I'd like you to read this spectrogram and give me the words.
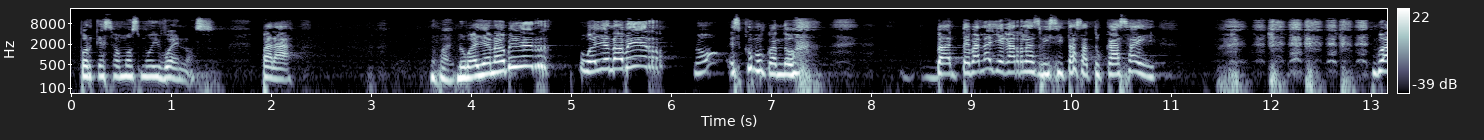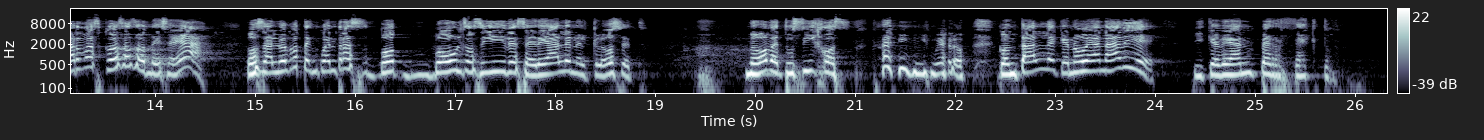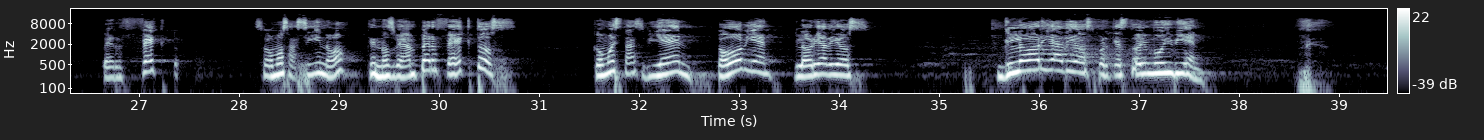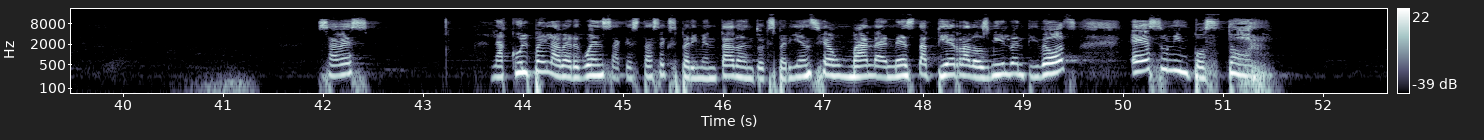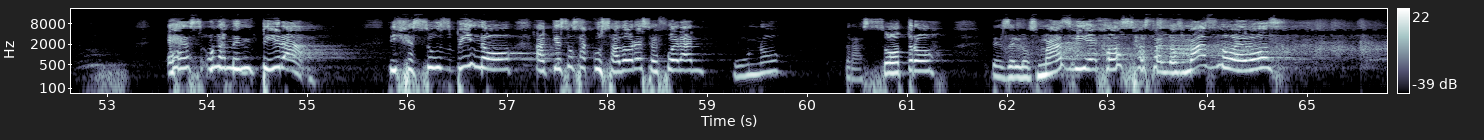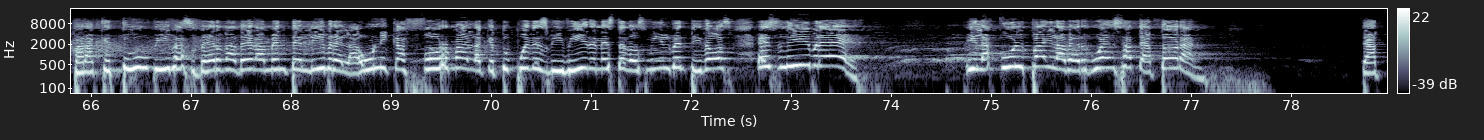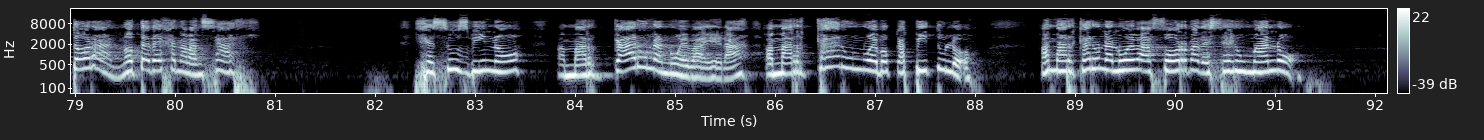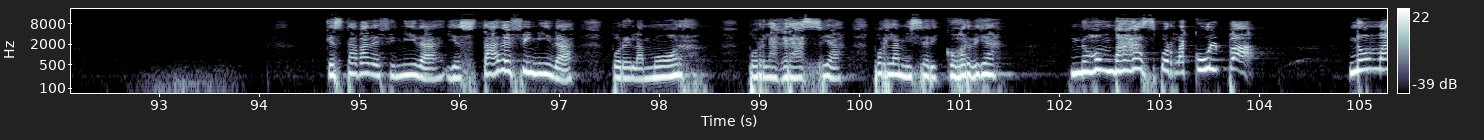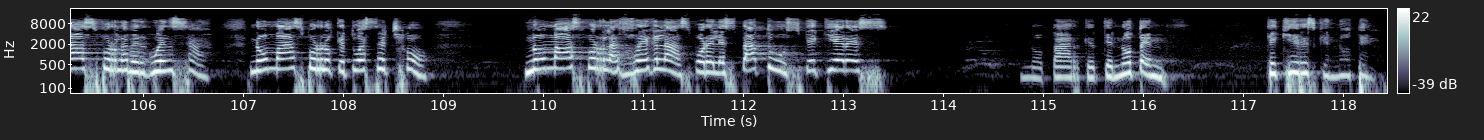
porque somos muy buenos para, no vayan a ver, no vayan a ver, ¿no? Es como cuando te van a llegar las visitas a tu casa y guardas cosas donde sea. O sea, luego te encuentras bowls así de cereal en el closet, ¿no? De tus hijos. bueno, con tal de que no vea a nadie y que vean perfecto, perfecto. Somos así, ¿no? Que nos vean perfectos. ¿Cómo estás? Bien, todo bien. Gloria a Dios. Gloria a Dios porque estoy muy bien. ¿Sabes? La culpa y la vergüenza que estás experimentando en tu experiencia humana en esta tierra 2022 es un impostor. Es una mentira. Y Jesús vino a que esos acusadores se fueran uno tras otro, desde los más viejos hasta los más nuevos, para que tú vivas verdaderamente libre. La única forma en la que tú puedes vivir en este 2022 es libre. Y la culpa y la vergüenza te atoran. Te atoran, no te dejan avanzar. Jesús vino a marcar una nueva era, a marcar un nuevo capítulo, a marcar una nueva forma de ser humano. Que estaba definida y está definida por el amor, por la gracia, por la misericordia, no más por la culpa, no más por la vergüenza, no más por lo que tú has hecho, no más por las reglas, por el estatus. ¿Qué quieres notar? Que, que noten. ¿Qué quieres que noten?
